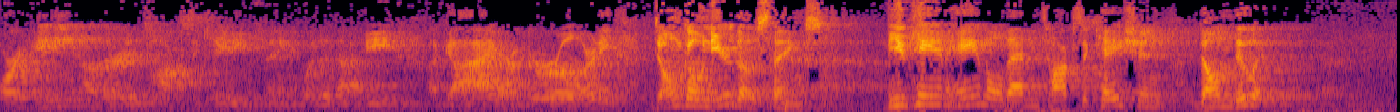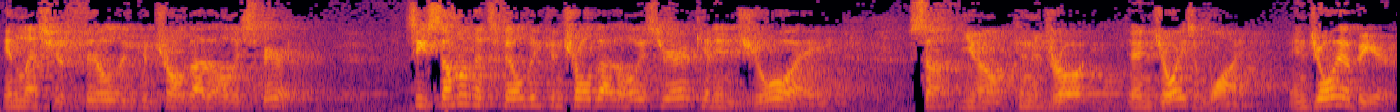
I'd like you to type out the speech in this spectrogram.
or any other intoxicating thing, whether that be a guy or a girl or any. Don't go near those things. If you can't handle that intoxication, don't do it unless you're filled and controlled by the Holy Spirit. See, someone that's filled and controlled by the Holy Spirit can enjoy some, you know, can enjoy enjoy some wine, enjoy a beer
